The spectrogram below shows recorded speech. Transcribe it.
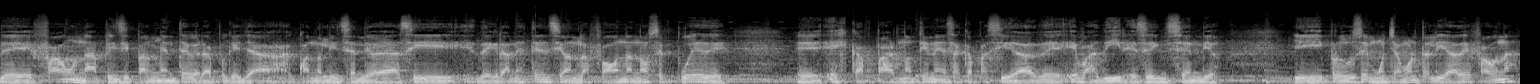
de fauna principalmente, ¿verdad? Porque ya cuando el incendio es así de gran extensión, la fauna no se puede eh, escapar, no tiene esa capacidad de evadir ese incendio y produce mucha mortalidad de fauna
